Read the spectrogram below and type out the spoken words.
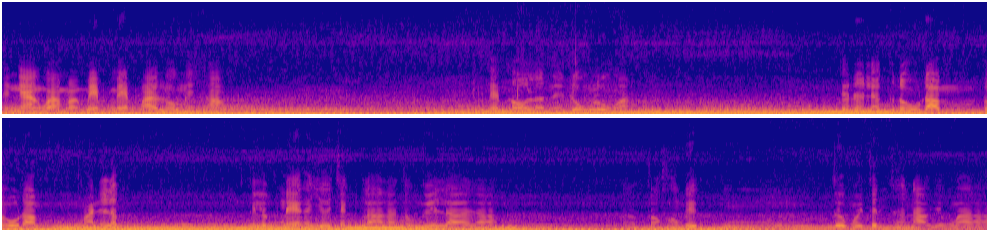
Đi ngang qua mà mép mép ấy luôn này không thép nổi lên này rung luôn á cho nên là cái độ đầm độ đầm mạnh lắm. Cái lực nén ở dưới chắc là là tôi nghĩ là là à, còn không biết ừ, đường vị tính thế nào nhưng mà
